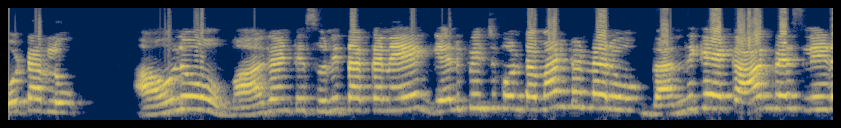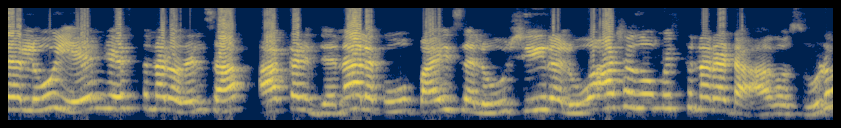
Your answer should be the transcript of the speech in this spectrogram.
ఓటర్లు. అవును మాగంటి సునీతక్కనే గెలిపించుకుంటామంటున్నారు. అందుకే కాంగ్రెస్ లీడర్లు ఏం చేస్తున్నారో తెలుసా? అక్కడి జనాలకు పైసలు చీరలు ఆశ చూపిస్తున్నారట. అగో చూడు.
